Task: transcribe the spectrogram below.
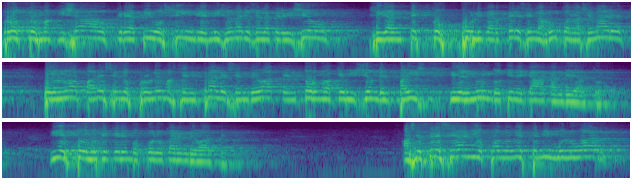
rostros maquillados, creativos jingles, millonarios en la televisión, gigantescos publicarteles en las rutas nacionales, pero no aparecen los problemas centrales en debate en torno a qué visión del país y del mundo tiene cada candidato. Y esto es lo que queremos colocar en debate. Hace 13 años, cuando en este mismo lugar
